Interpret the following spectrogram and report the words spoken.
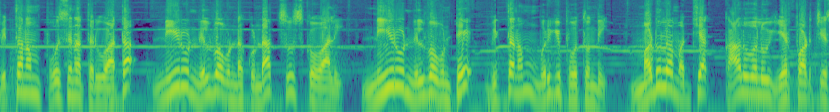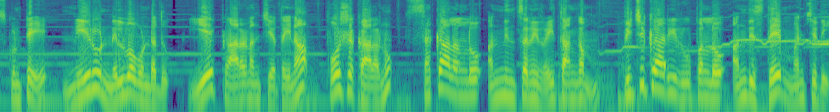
విత్తనం పోసిన తరువాత నీరు నిల్వ ఉండకుండా చూసుకోవాలి. నీరు నిల్వ ఉంటే విత్తనం మురిగిపోతుంది. మడుల మధ్య కాలువలు ఏర్పాటు చేసుకుంటే నీరు నిల్వ నిల్వ ఉండదు. ఏ కారణం చేతైనా పోషకాలను సకాలంలో అందించని రైతాంగం పిచికారీ రూపంలో అందిస్తే మంచిది.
